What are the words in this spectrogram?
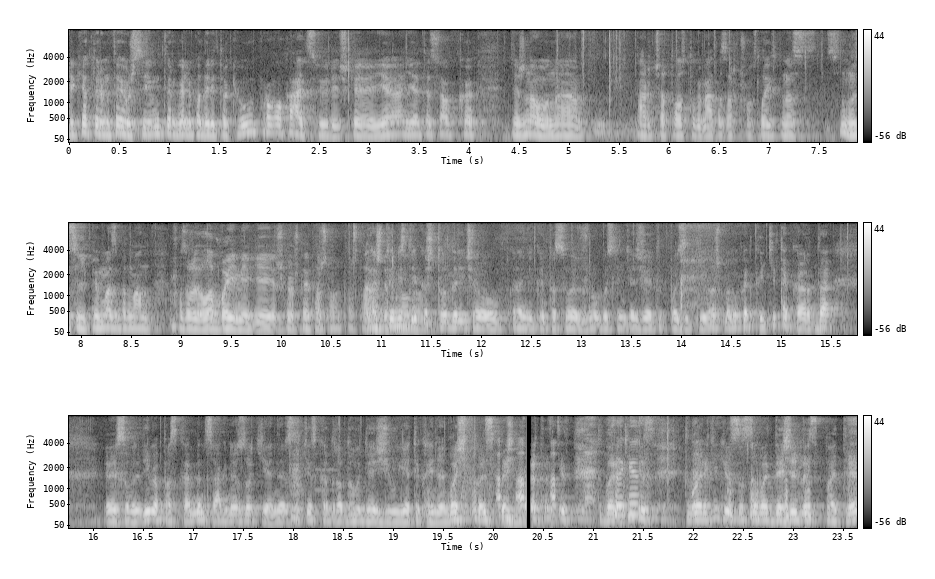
reikėtų rimtai užsiimti ir gali padaryti tokių provokacijų, reiškia, jie, jie tiesiog, nežinau, na, ar čia atostogų metas, ar kažkoks laikinas nusilpimas, bet man pasirodė labai mėgėjiškai už tai aš tą aš, tai vis tiek aš to daryčiau, kadangi kaip esu žmogus linkęs žiūrėti pozityvą, aš manau, kad kai kitą kartą savivaldybė paskambins Agnė Zokienė ir sakys, kad radau dėžių, jie tikrai nevažiuos. Tvarkykis, tvarkykis su savo dėžėmis pati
